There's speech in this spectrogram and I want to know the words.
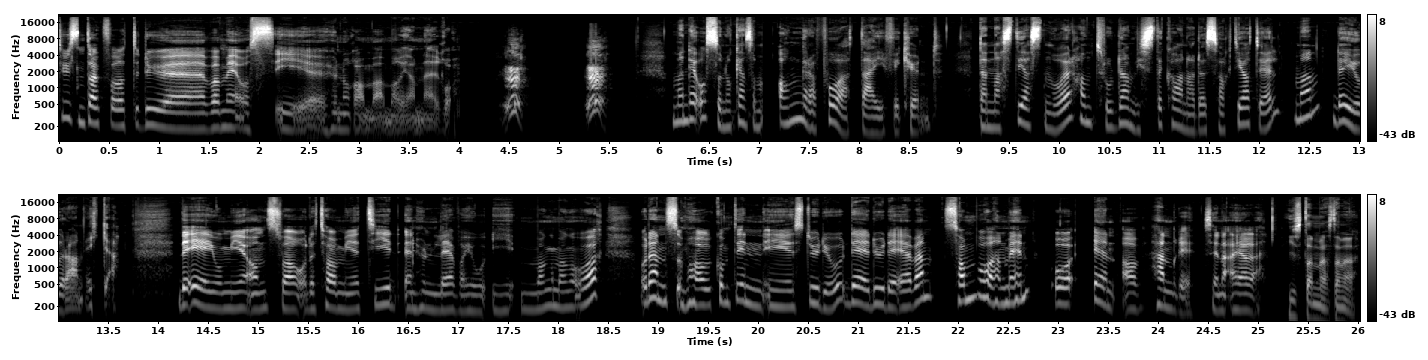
Tusen takk for at du eh, var med oss i Hundorama, Marianne Rå. Men det er også noen som angrer på at de fikk hund. Den neste gjesten vår han trodde han visste hva han hadde sagt ja til, men det gjorde han ikke. Det er jo mye ansvar, og det tar mye tid. En hund lever jo i mange, mange år. Og den som har kommet inn i studio, det er du det, Even. Samboeren min og en av Henry sine eiere. Stemmer, stemmer.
